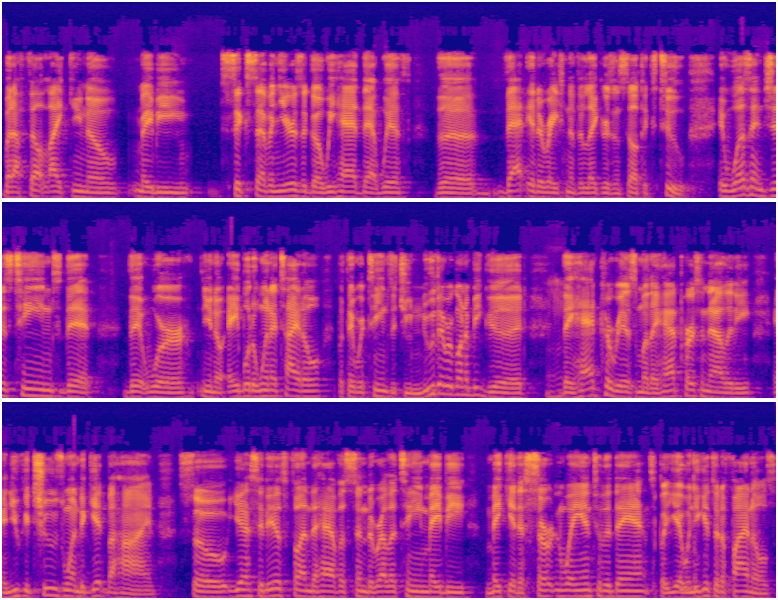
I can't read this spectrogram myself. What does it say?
but I felt like, you know, maybe six, seven years ago, we had that with the that iteration of the Lakers and Celtics too. It wasn't just teams that that were you know able to win a title, but they were teams that you knew they were going to be good. Mm-hmm. They had charisma, they had personality, and you could choose one to get behind. So yes, it is fun to have a Cinderella team maybe make it a certain way into the dance, but yeah, when you get to the finals,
